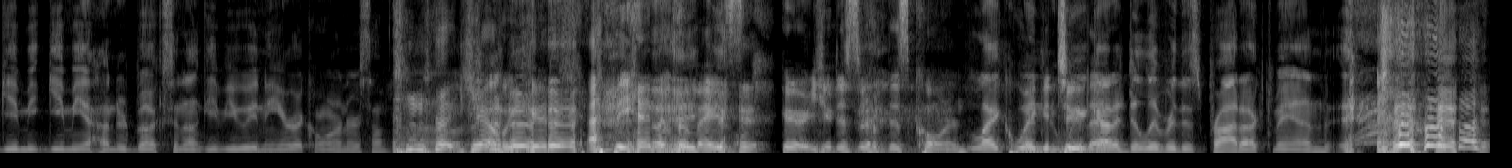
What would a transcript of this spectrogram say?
give me give me a hundred bucks and I'll give you an ear of corn or something. Yeah, we could at the end of the maze. Here, you deserve this corn. Like when we, do that. gotta deliver this product, man. we'll,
